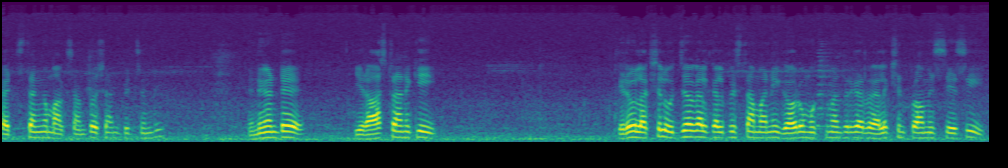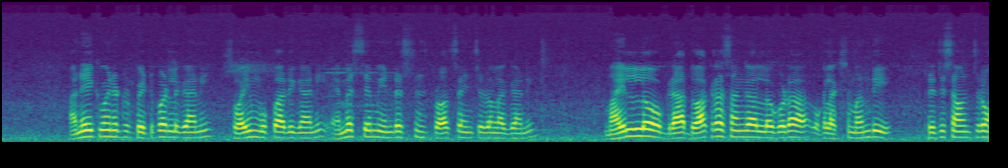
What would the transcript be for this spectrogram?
ఖచ్చితంగా మాకు సంతోషం అనిపించింది. ఎందుకంటే ఈ రాష్ట్రానికి ఇరవై లక్షల ఉద్యోగాలు కల్పిస్తామని గౌరవ ముఖ్యమంత్రి గారు ఎలక్షన్ ప్రామిస్ చేసి అనేకమైనటువంటి పెట్టుబడులు కానీ స్వయం ఉపాధి కానీ ఎంఎస్ఎంఈ ఇండస్ట్రీని ప్రోత్సహించడంలో కానీ మహిళల్లో గ్రా డ్వాక్రా సంఘాల్లో కూడా ఒక లక్ష మంది ప్రతి సంవత్సరం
